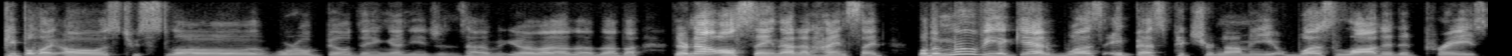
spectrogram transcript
People like, oh, it's too slow. World building. I need to have, you know, blah, blah, blah, blah. They're now all saying that in hindsight. Well, the movie, again, was a Best Picture nominee. It was lauded and praised.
